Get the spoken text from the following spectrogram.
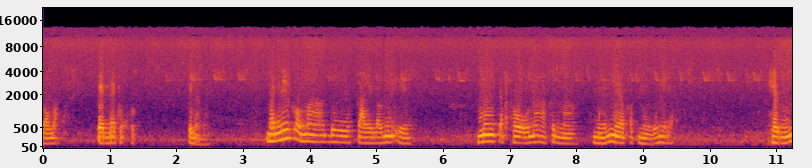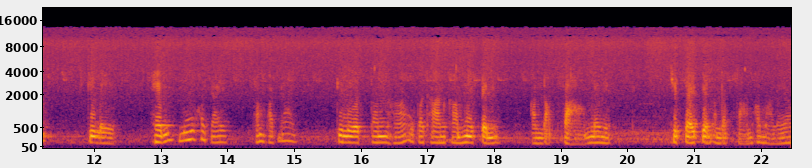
รองว่าเป็นได้ทุกคนเป็นอย่างนั้นวันนี้ก็มาดูใจเรานี่เอง มันจะโผล่หน้าขึ้นมา เหมือนแมวกับหนูนี่แหละเห็นกิเลสเห็นรู้เข้าใจสัมผัสได้ กิเลสตัณหาอุปทานคำนี่เป็นอันดับสามแล้วเนี่ยจิตใจเปลี่ยนอันดับสามเข้ามาแล้ว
